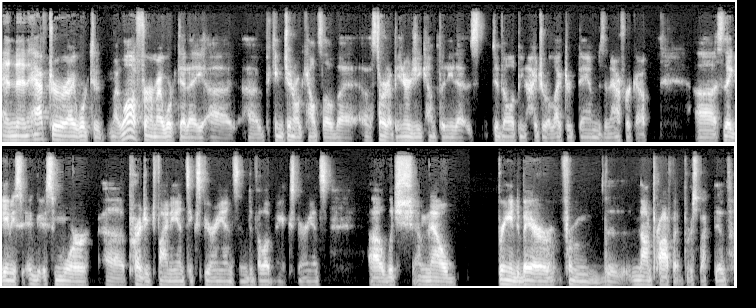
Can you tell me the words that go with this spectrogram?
and then after I worked at my law firm, I worked at a uh, uh, became general counsel of a, a, startup energy company that was developing hydroelectric dams in Africa. Uh, so that gave me some, some more uh, project finance experience and development experience, uh, which I'm now bringing to bear from the nonprofit perspective.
